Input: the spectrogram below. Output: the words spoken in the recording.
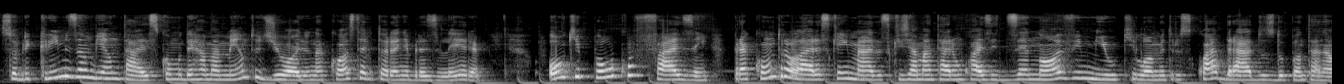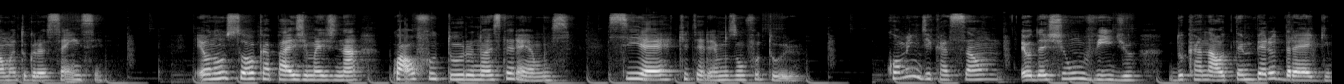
sobre crimes ambientais como o derramamento de óleo na costa litorânea brasileira, ou que pouco fazem para controlar as queimadas que já mataram quase 19 mil quilômetros quadrados do Pantanal mato-grossense, eu não sou capaz de imaginar qual futuro nós teremos se é que teremos um futuro. Como indicação, eu deixei um vídeo do canal Tempero Drag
